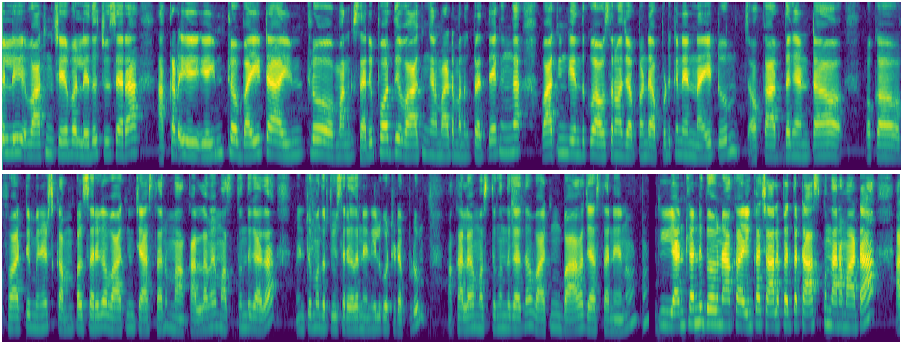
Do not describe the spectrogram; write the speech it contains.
వెళ్ళి వాకింగ్ చేయబడలేదు చూసారా? అక్కడ ఇంట్లో బయట ఇంట్లో మనకు సరిపోద్ది వాకింగ్ అనమాట మనకు ప్రత్యేకంగా వాకింగ్ ఎందుకు అవసరమో చెప్పండి. అప్పటికి నేను నైట్ ఒక అర్ధ గంట ఒక ఫార్టీ మినిట్స్ కంపల్సరీగా వాకింగ్ చేస్తాను. మా కళ్ళమే మస్తుంది కదా. ఇంటి ముందర చూసారు కదా నేను నీళ్ళు కొట్టేటప్పుడు. మా కళ్ళమే మస్తుగా ఉంది కదా వాకింగ్ బాగా చేస్తాను నేను. ఈ అంట్లన్నీ దోవినాక ఇంకా చాలా పెద్ద టాస్క్ ఉందన్నమాట. ఆ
